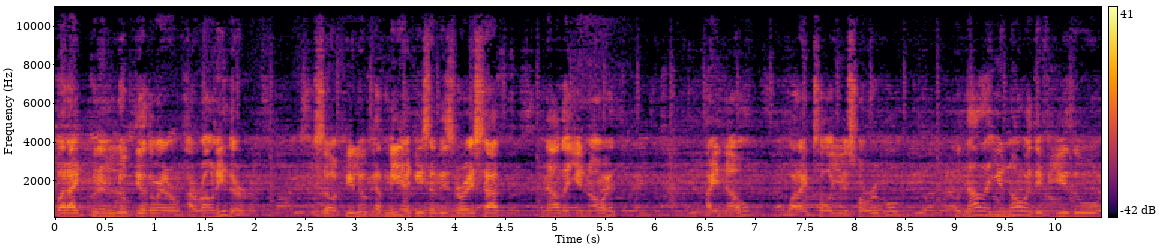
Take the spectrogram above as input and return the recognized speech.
But I couldn't look the other way around either. So he looked at me and he said, "It's very sad. Now that you know it, I know what I told you is horrible. But now that you know it, if you do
